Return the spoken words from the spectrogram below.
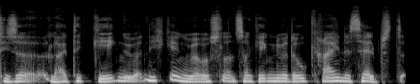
dieser Leute gegenüber, nicht gegenüber Russland, sondern gegenüber der Ukraine selbst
